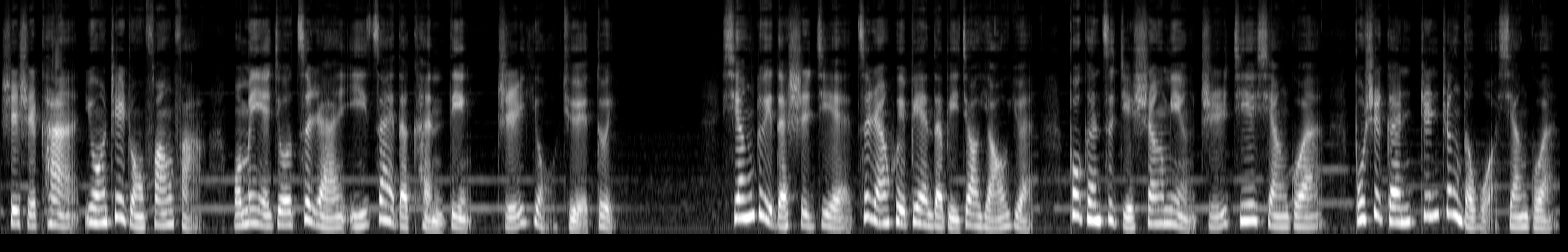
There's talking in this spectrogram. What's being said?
试试看，用这种方法，我们也就自然一再的肯定，只有绝对。相对的世界自然会变得比较遥远，不跟自己生命直接相关，不是跟真正的我相关。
